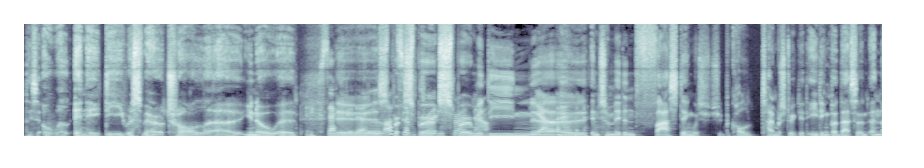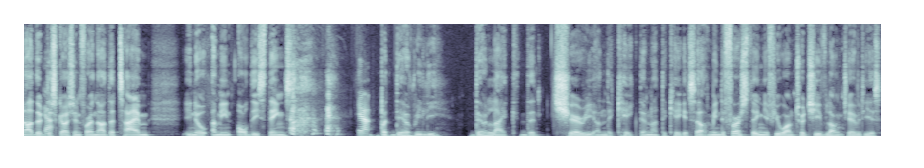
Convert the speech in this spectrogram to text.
they say, oh well, NAD, resveratrol, uh, you know, uh, Exactly. Lots of spur, terms right spermidine, Yeah. uh, intermittent fasting, which should be called time restricted eating, but that's an, another Yeah. discussion for another time. You know, I mean, all these things, Yeah. but they're really they're like the cherry on the cake. They're not the cake itself. I mean, the first thing if you want to achieve longevity is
